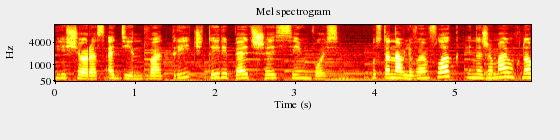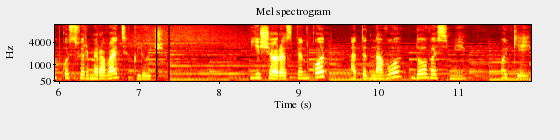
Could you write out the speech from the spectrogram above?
Еще раз 1, 2, 3, 4, 5, 6, 7, 8. Устанавливаем флаг и нажимаем кнопку «Сформировать ключ». Еще раз пин-код от 1 до 8. ОК.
